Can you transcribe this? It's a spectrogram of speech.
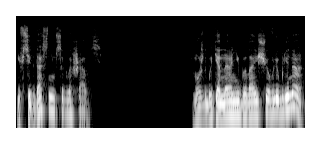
и всегда с ним соглашалась. Может быть, она не была еще влюблена,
